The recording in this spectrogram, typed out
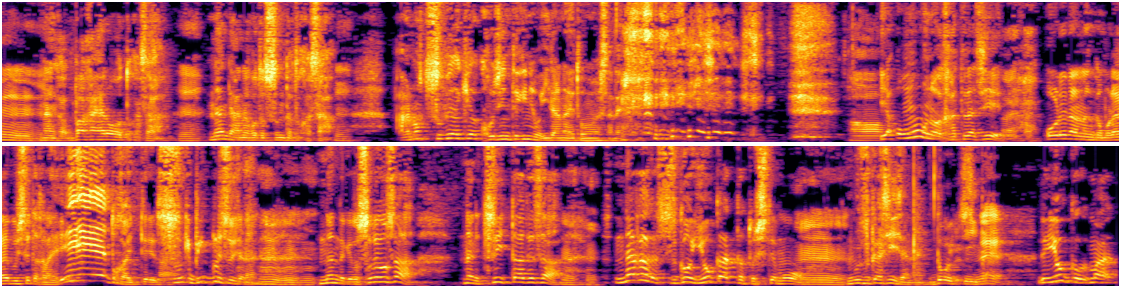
うん。なんか、バカ野郎とかさ、うん。なんであんなことすんだとかさ、ん。あのつぶやきは個人的にはいらないと思いましたね。ああ。いや、思うのは勝手だし、はいはい。俺らなんかもライブしてたから、ええー！とか言って、すげえびっくりするじゃない、うんうんうん。なんだけど、それをさ、何、ツイッターでさ、仲がすごい良かったとしても、う難しいじゃない。どう言っていいか。ねで、よく、まあ、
